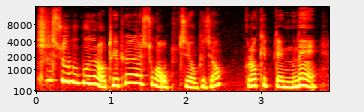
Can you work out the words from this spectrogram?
실수 부분을 어떻게 표현할 수가 없죠. 그죠? 그렇기 때문에 어,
